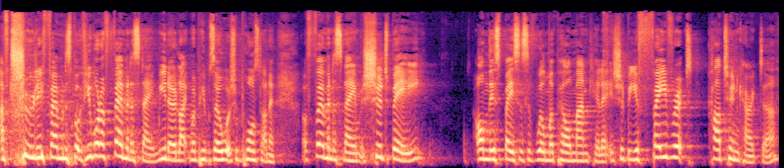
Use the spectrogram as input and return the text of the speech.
a truly feminist book, if you want a feminist name, you know, like when people say, oh, what's your porn star name? A feminist name should be, on this basis of Wilma Pearl Mankiller, it should be your favourite cartoon character,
